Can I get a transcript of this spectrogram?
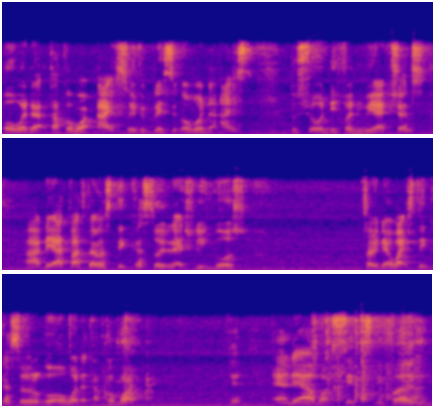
over the Tacobot ice. So if you place it over the ice to show different reactions uh, they are transparent stickers so it actually goes sorry they're white stickers so it will go over the Tacobot okay. And there are about six different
